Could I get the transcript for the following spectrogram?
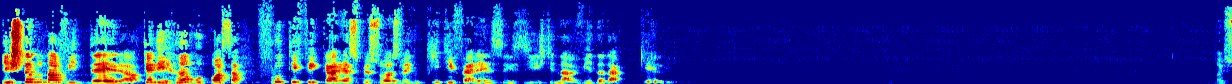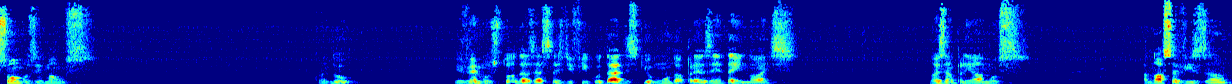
E estando na videira, aquele ramo possa frutificar e as pessoas veem que diferença existe na vida daquele. Nós somos, irmãos, quando vivemos todas essas dificuldades que o mundo apresenta em nós, nós ampliamos a nossa visão.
